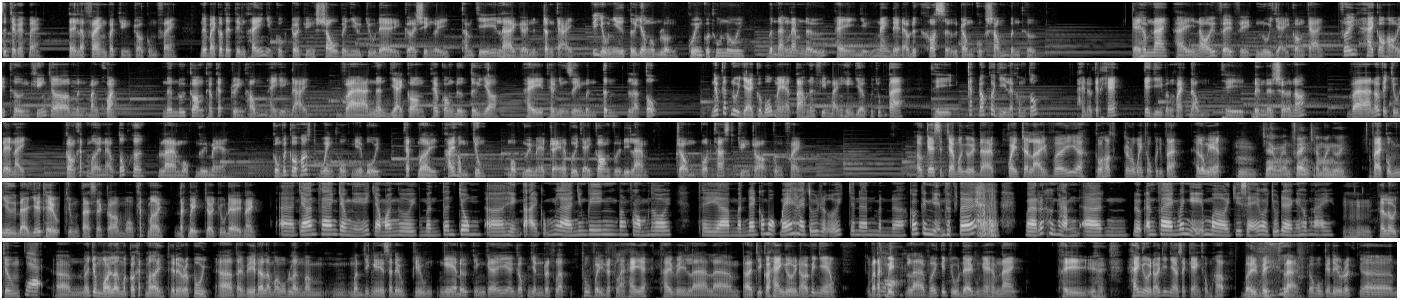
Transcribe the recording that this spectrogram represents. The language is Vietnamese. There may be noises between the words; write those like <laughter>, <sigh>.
Xin chào các bạn, đây là Phan và chuyện trò cùng Phan, nơi bạn có thể tìm thấy những cuộc trò chuyện sâu về nhiều chủ đề gợi suy nghĩ, thậm chí là gợi nên tranh cãi. Ví dụ như tự do ngôn luận, quyền của thú nuôi, bình đẳng nam nữ hay những nan đề đạo đức khó xử trong cuộc sống bình thường. Ngày hôm nay, hãy nói về việc nuôi dạy con cái với hai câu hỏi thường khiến cho mình băn khoăn. Nên nuôi con theo cách truyền thống hay hiện đại và nên dạy con theo con đường tự do hay theo những gì mình tin là tốt. Nếu cách nuôi dạy của bố mẹ tạo nên phiên bản hiện giờ của chúng ta, thì cách đó có gì là không tốt? Hay nói cách khác, cái gì vẫn hoạt động thì đừng nên sửa nó. Và nói về chủ đề này, còn khách mời nào tốt hơn là một người mẹ? Cùng với co-host quen thuộc nghĩa bùi, khách mời thái hồng chung, một người mẹ trẻ vừa dạy con vừa đi làm trong podcast chuyện trò cùng fan. Ok, xin chào mọi người đã quay trở lại với uh, co-host rất là quen thuộc của chúng ta. Hello Nghĩa. Ừ, chào anh Phan, chào mọi người. Và cũng như đã giới thiệu, chúng ta sẽ có một khách mời đặc biệt cho chủ đề này. À, chào anh Phan, chào Nghĩa, chào mọi người. Mình tên Trung, à, hiện tại cũng là nhân viên văn phòng thôi. Thì à, mình đang có một bé 2 tuổi rưỡi, cho nên mình à, có kinh nghiệm thực tế <laughs> và rất hân hạnh à, được anh Phan với Nghĩa mời chia sẻ vào chủ đề ngày hôm nay. Hello Trung. Dạ. À, nói chung mỗi lần mà có khách mời thì đều rất vui. À, tại vì đó là mỗi một lần mà mình với Nghĩa sẽ đều kiểu nghe được những cái góc nhìn rất là thú vị, rất là hay á. Thay vì là là à, chỉ có hai người nói với nhau. Và đặc dạ. biệt là với cái chủ đề của ngày hôm nay thì <laughs> hai người nói với nhau sẽ càng không hợp. Bởi vì <laughs> là có một cái điều rất uh,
